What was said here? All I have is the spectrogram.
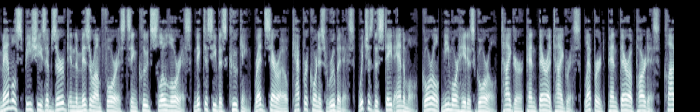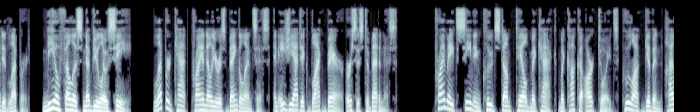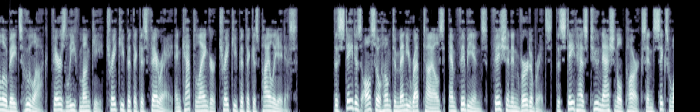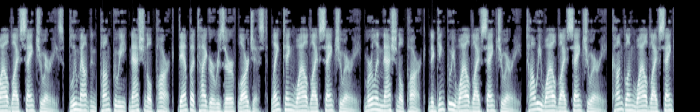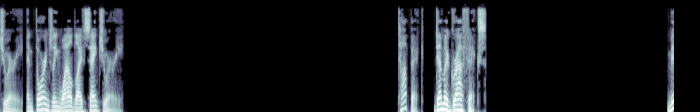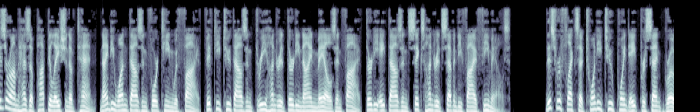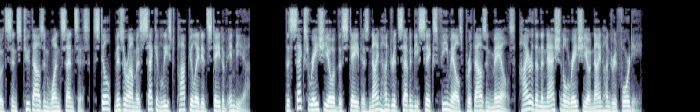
Mammal species observed in the Mizoram forests include slow loris Nycticebus coucang, red serow Capricornis rubidus, which is the state animal, goral Naemorhedus goral, tiger Panthera tigris, leopard Panthera pardus, clouded leopard Neofelis nebulosa, leopard cat Prionailurus bengalensis, and Asiatic black bear Ursus thibetanus. Primates seen include stump-tailed macaque Macaca arctoides, hoolock gibbon Hylobates hoolock, Phayre's leaf monkey Trachypithecus phayrei and capped langur Trachypithecus pileatus. The state is also home to many reptiles, amphibians, fish and invertebrates. The state has two national parks and six wildlife sanctuaries: Blue Mountain Pongpui National Park, Dampa Tiger Reserve largest, Lengteng Wildlife Sanctuary, Murlen National Park, Ngingpui Wildlife Sanctuary, Tawi Wildlife Sanctuary, Konglung Wildlife Sanctuary, and Thorangeling Wildlife Sanctuary. Topic: Demographics Mizoram has a population of 10, 91,014 with 5, 52,339 males and 5, 38,675 females. This reflects a 22.8% growth since 2001 census. Still, Mizoram is second least populated state of India. The sex ratio of the state is 976 females per thousand males, higher than the national ratio 940.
